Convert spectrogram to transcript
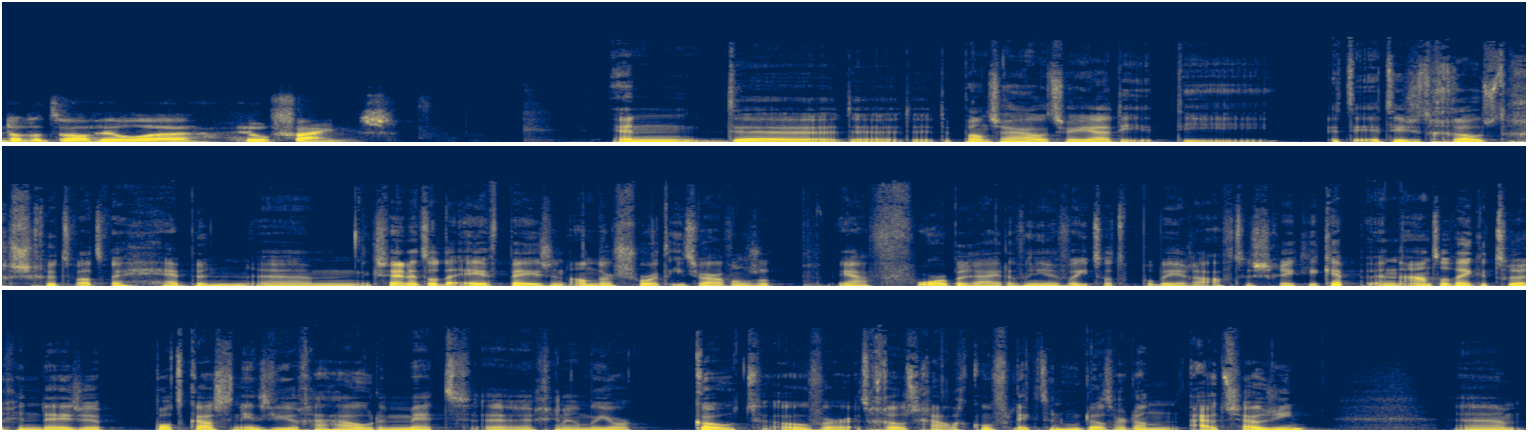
dat het wel heel, heel fijn is. En de, de, de, de panzerhouder, ja, die, die, het, het, is het grootste geschut wat we hebben. Um, ik zei net al, de EFP is een ander soort iets waar we ons op ja, voorbereiden. Of in ieder geval iets wat we proberen af te schrikken. Ik heb een aantal weken terug in deze podcast een interview gehouden met uh, generaal-major Coat over het grootschalig conflict en hoe dat er dan uit zou zien. Um,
